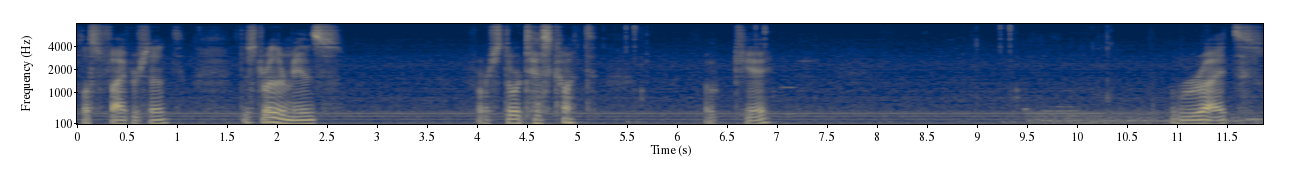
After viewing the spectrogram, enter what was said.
Plus 5%. Destroy the remains. For store discount. Okay. Right.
